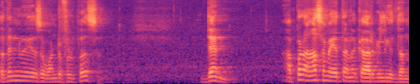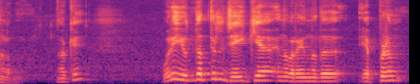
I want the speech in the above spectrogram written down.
but is a wonderful person then അപ്പോൾ ആ സമയത്താണ് കാർഗിൽ യുദ്ധം നടന്നത്. ഓക്കെ ഒരു യുദ്ധത്തിൽ ജയിക്കുക എന്ന് പറയുന്നത് എപ്പോഴും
